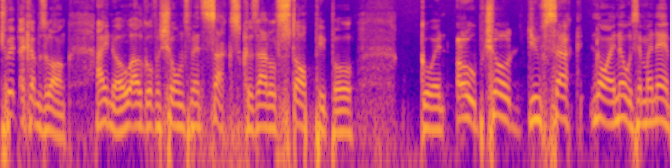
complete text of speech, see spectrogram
Twitter comes along. I know. I'll go for Sean Smith sucks because that'll stop people going, oh, Sean, you suck. No, I know. It's in my name.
